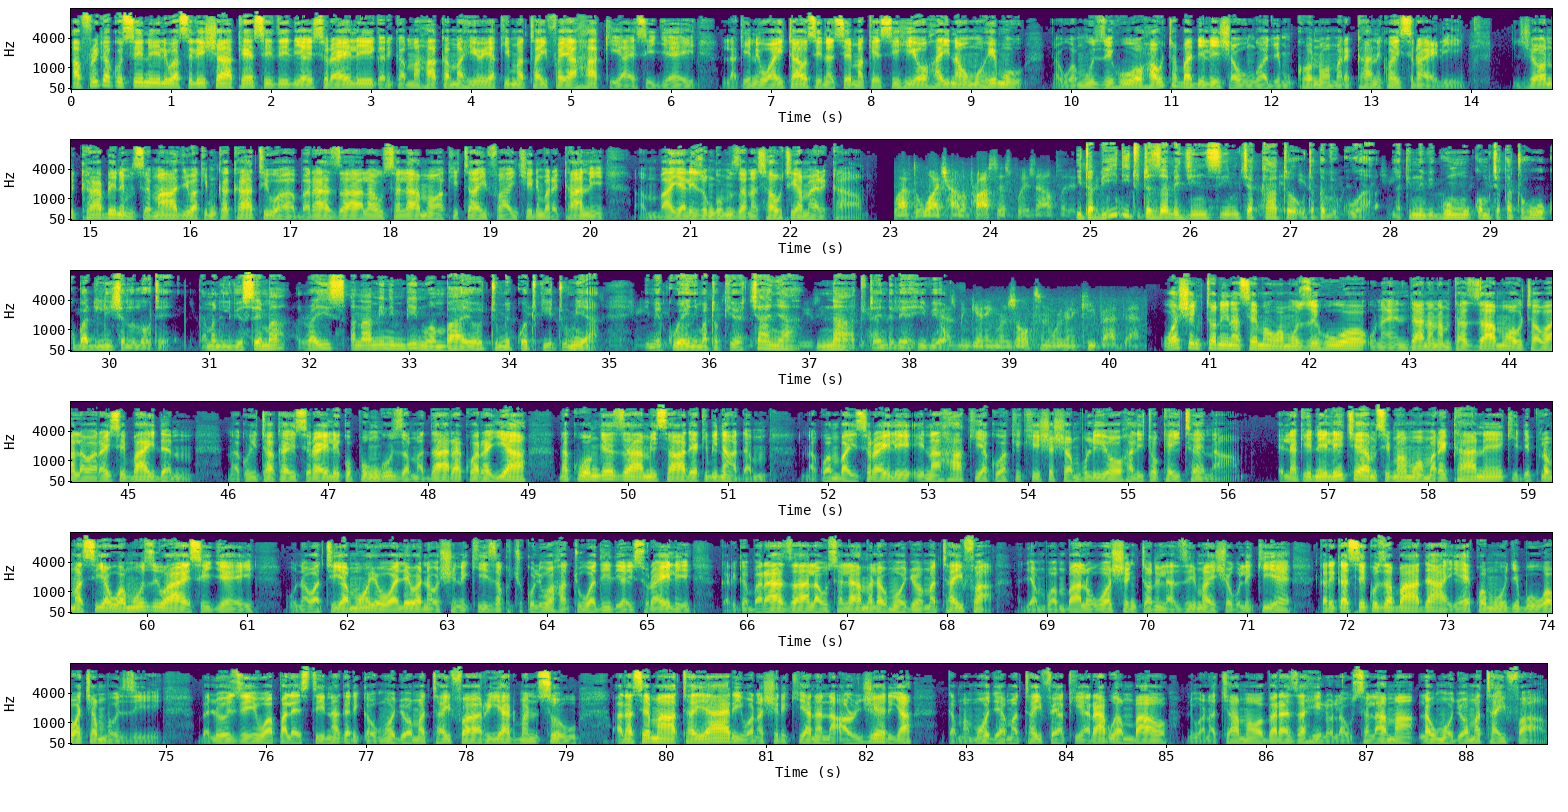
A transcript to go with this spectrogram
Afrika Kusini iliwasilisha kesi dhidi ya Israeli katika mahakama hiyo ya kimataifa ya haki ya ICJ, lakini White House inasema kesi hiyo haina umuhimu na uamuzi huo hautabadilisha uungwaji mkono wa Marekani kwa Israeli. John Kirby ni msemaji wa kimkakati wa Baraza la Usalama wa Kitaifa nchini Marekani, ambaye alizungumza na Sauti Amerika. Itabidi tutazame jinsi mchakato utakavyokuwa, lakini ni vigumu kwa mchakato huo kubadilisha lolote. Kama nilivyosema, rais anaamini mbinu ambayo tumekuwa tukiitumia imekuwa yenye matokeo chanya na tutaendelea hivyo. Washington inasema uamuzi huo unaendana na mtazamo wa utawala wa rais Biden na kuitaka Israeli kupunguza madhara kwa raia na kuongeza misaada ya kibinadamu na kwamba Israeli ina haki ya kuhakikisha shambulio halitokei tena. Lakini licha ya msimamo wa Marekani kidiplomasia, uamuzi wa ICJ unawatia moyo wale wanaoshinikiza kuchukuliwa hatua dhidi ya Israeli katika Baraza la Usalama la Umoja wa Mataifa, jambo ambalo Washington lazima ishughulikie katika siku za baadaye, kwa mujibu wa wachambuzi. Balozi wa Palestina katika Umoja wa Mataifa Riyad Mansour anasema tayari wanashirikiana na Algeria kama moja ya mataifa ya Kiarabu ambao ni wanachama wa baraza hilo la usalama la Umoja wa Mataifa.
